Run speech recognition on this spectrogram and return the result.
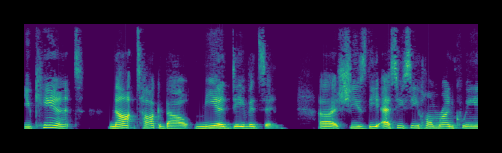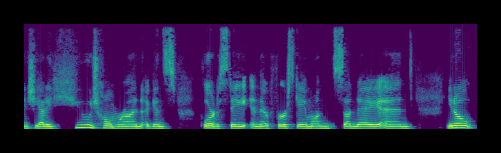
you can't not talk about Mia Davidson. Uh, she's the SEC home run queen. She had a huge home run against Florida State in their first game on Sunday. And, you know,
